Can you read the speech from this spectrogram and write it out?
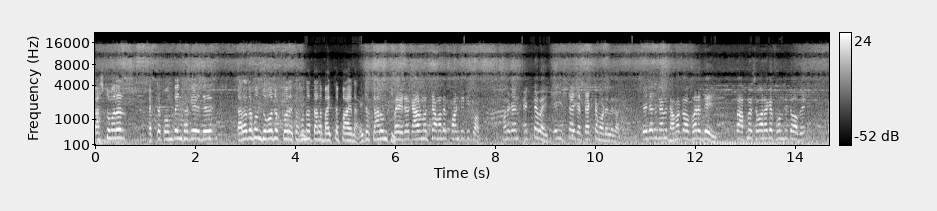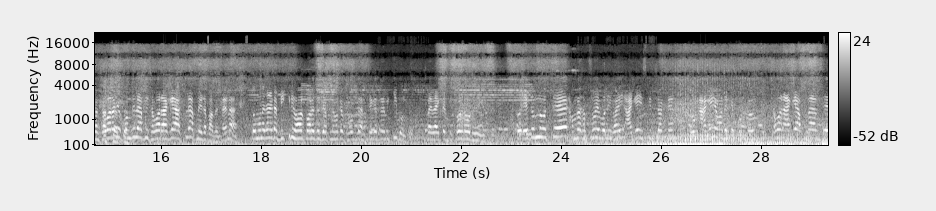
কাস্টমারের একটা কমপ্লেইন থাকে যে তারা যখন যোগাযোগ করে তখন আর তারা বাইকটা পায় না। এটার কারণ কি? ভাই এটার কারণ হচ্ছে আমাদের কোয়ান্টিটি কম। মনে করেন একটা বাইক এই স্ট্রাইকারটা একটা মডেলের আছে। তো এটা যদি আমি ধামাকা অফারে দেই তো আপনার সবার আগে ফোন দিতে হবে। কারণ সবার আচ্ছা, আগে আচ্ছা। ফোন দিলে আপনি সবার আগে আসলে আপনি এটা পাবেন তাই না? তো মনে করেন এটা বিক্রি হওয়ার পরে যদি আপনি আমাকে ফোন দেন সেক্ষেত্রে আমি কী বলব? ভাই বাইকটা সোল্ড আউট হয়ে গেছে। তো এই জন্য হচ্ছে আমরা সবসময় বলি ভাই আগে স্ক্রিনশট নেন এবং আগেই আমাদেরকে ফোন করুন। সবার আগে আপনার যে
